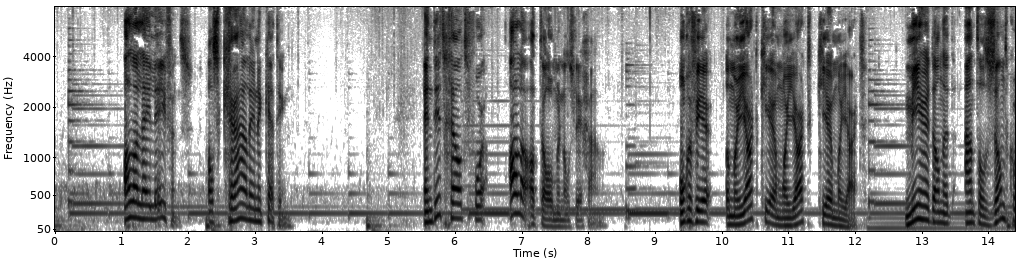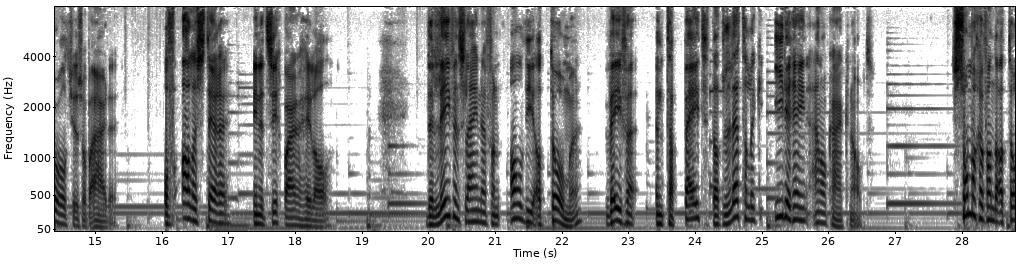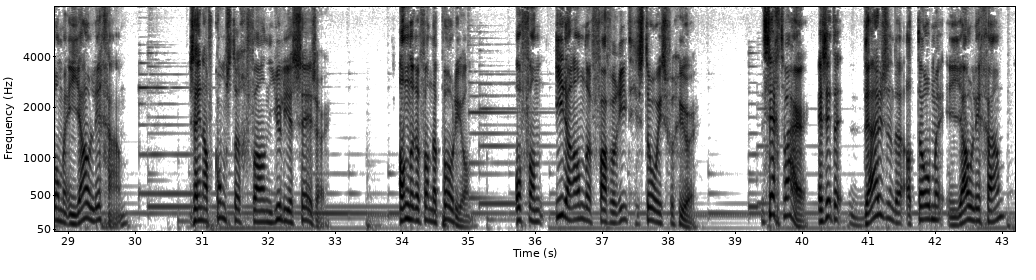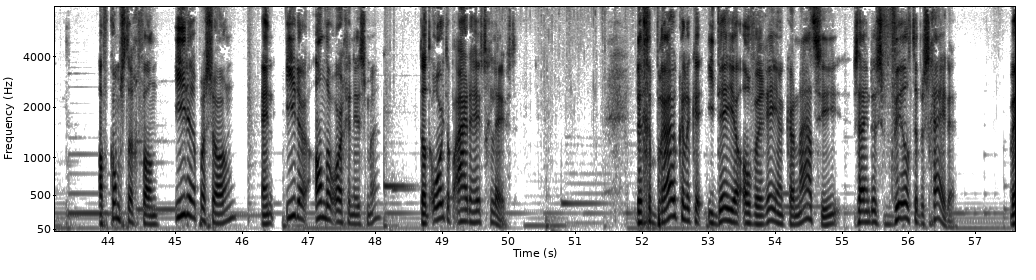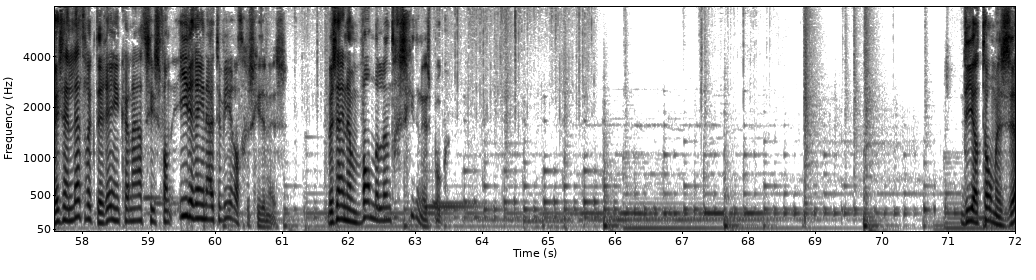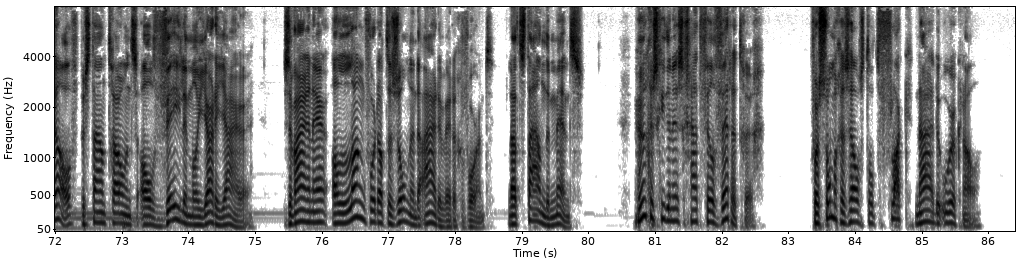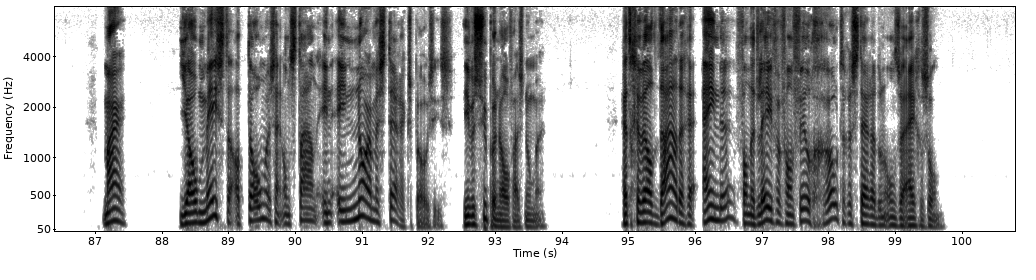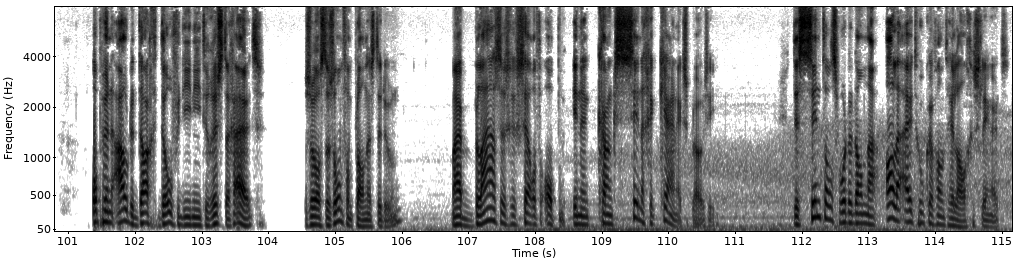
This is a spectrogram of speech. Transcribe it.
allerlei levens, als kralen in een ketting. En dit geldt voor alle atomen in ons lichaam. Ongeveer een miljard keer miljard keer miljard. Meer dan het aantal zandkorreltjes op aarde. Of alle sterren in het zichtbare heelal. De levenslijnen van al die atomen weven een tapijt dat letterlijk iedereen aan elkaar knoopt. Sommige van de atomen in jouw lichaam zijn afkomstig van Julius Caesar. Andere van Napoleon. Of van ieder ander favoriet historisch figuur. Het is echt waar. Er zitten duizenden atomen in jouw lichaam. Afkomstig van iedere persoon en ieder ander organisme dat ooit op aarde heeft geleefd. De gebruikelijke ideeën over reïncarnatie zijn dus veel te bescheiden. Wij zijn letterlijk de reïncarnaties van iedereen uit de wereldgeschiedenis. We zijn een wandelend geschiedenisboek. Die atomen zelf bestaan trouwens al vele miljarden jaren. Ze waren er al lang voordat de zon en de aarde werden gevormd. Laat staan de mens. Hun geschiedenis gaat veel verder terug. Voor sommigen zelfs tot vlak na de oerknal. Maar jouw meeste atomen zijn ontstaan in enorme sterexplosies, die we supernova's noemen. Het gewelddadige einde van het leven van veel grotere sterren dan onze eigen zon. Op hun oude dag doven die niet rustig uit, zoals de zon van plan is te doen, maar blazen zichzelf op in een krankzinnige kernexplosie. De sintels worden dan naar alle uithoeken van het heelal geslingerd.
